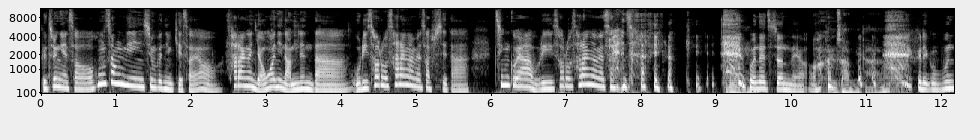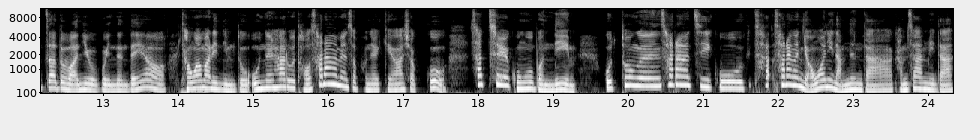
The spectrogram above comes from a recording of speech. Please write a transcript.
그 중에서 홍성민 신부님께서요, 사랑은 영원히 남는다. 우리 서로 사랑하며 삽시다. 친구야, 우리 서로 사랑하며 살자. 이렇게 네, 보내주셨네요. 감사합니다. 그리고 문자도 많이 오고 있는데요. 경화마리 님도 오늘 하루 더 사랑하면서 보낼게요 하셨고, 4705번님, 고통은 사라지고 사, 사랑은 영원히 남는다. 감사합니다.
